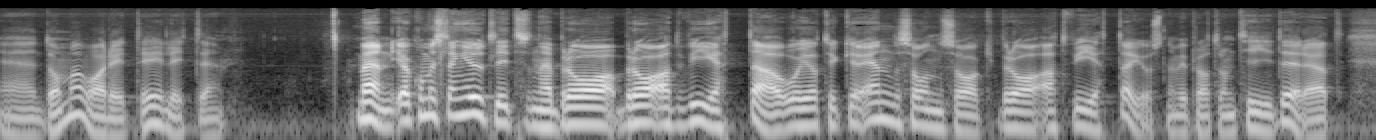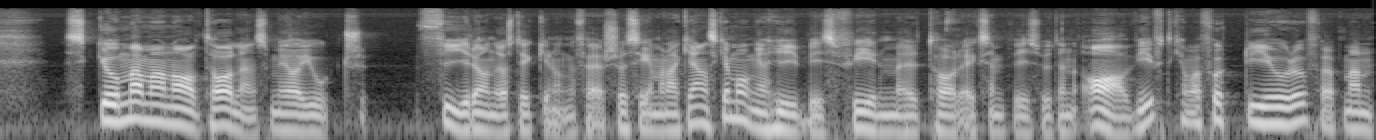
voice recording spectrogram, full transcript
Eh, De har varit, det är lite... Men jag kommer slänga ut lite sådana här bra, bra att veta och jag tycker en sån sak bra att veta just när vi pratar om tider är att skummar man avtalen som jag har gjort 400 stycken ungefär så ser man att ganska många hyrbilsfirmor tar exempelvis ut en avgift, kan vara 40 euro, för att man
